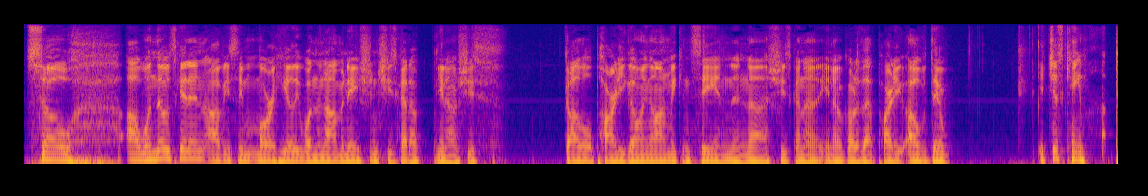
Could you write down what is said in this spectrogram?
So uh, when those get in, obviously Maura Healey won the nomination. She's got a, you know, she's got a little party going on. We can see, and then uh, she's gonna, you know, go to that party. Oh, there, it just came up.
